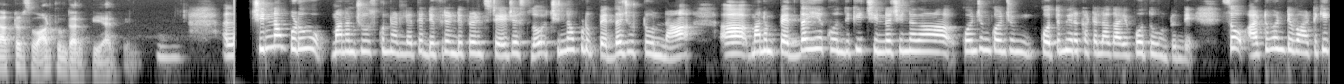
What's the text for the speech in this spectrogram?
డాక్టర్స్ వాడుతుంటారు పిఆర్పిని చిన్నప్పుడు మనం చూసుకున్నట్లయితే డిఫరెంట్ డిఫరెంట్ స్టేజెస్లో చిన్నప్పుడు పెద్ద జుట్టు ఉన్నా మనం పెద్ద అయ్యే కొందికి చిన్న చిన్నగా కొంచెం కొంచెం కొత్తిమీర కట్టలాగా అయిపోతూ ఉంటుంది. సో అటువంటి వాటికి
